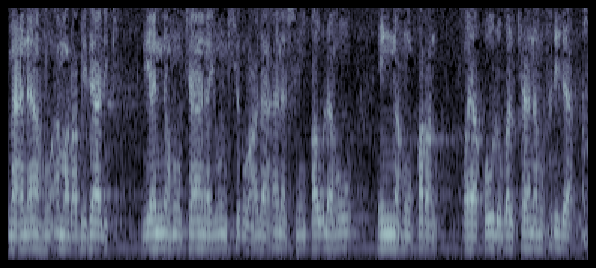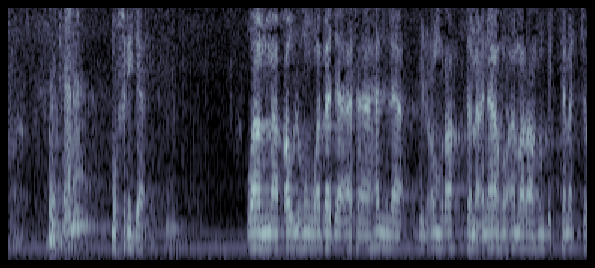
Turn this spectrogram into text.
معناه أمر بذلك لأنه كان ينكر على أنس قوله إنه قرن ويقول بل كان مفردا. بل كان؟ مفردا. وأما قوله وبدأ فأهل بالعمرة فمعناه أمرهم بالتمتع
